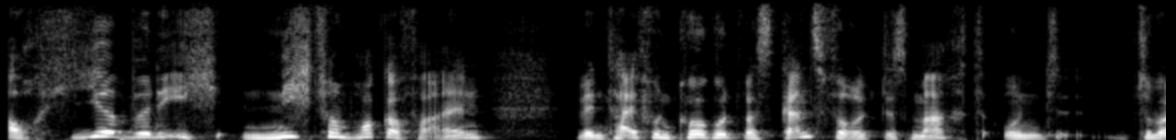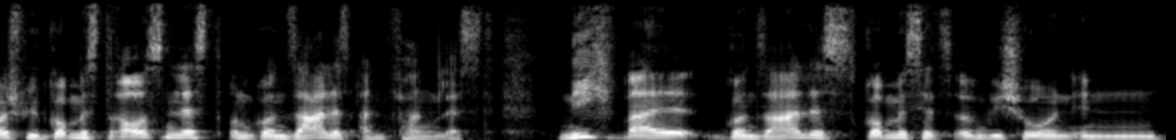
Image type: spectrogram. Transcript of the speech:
Auch hier würde ich nicht vom Hocker fallen, wenn Taifun Korkut was ganz Verrücktes macht und zum Beispiel Gomez draußen lässt und Gonzales anfangen lässt. Nicht, weil Gonzales Gomez jetzt irgendwie schon in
